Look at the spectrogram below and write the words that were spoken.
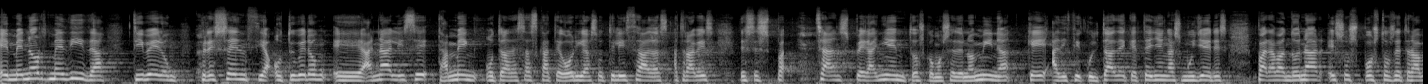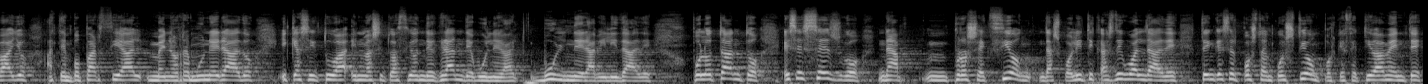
En menor medida tiveron presencia ou tiveron eh, análise tamén outra desas categorías utilizadas a través deses chans pegañentos, como se denomina, que a dificultade que teñen as mulleres para abandonar esos postos de traballo a tempo parcial, menos remunerado e que a sitúa en unha situación situación de grande vulnerabilidade. Polo tanto, ese sesgo na mm, proxección das políticas de igualdade ten que ser posta en cuestión, porque efectivamente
